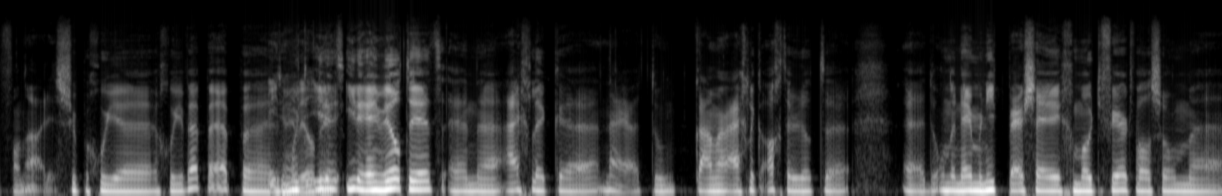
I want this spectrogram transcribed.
van, ah, dit is super goede, goede webapp. Uh, iedereen, moet, wil ieder, iedereen wil dit. En uh, eigenlijk, nou ja, toen kwamen we er eigenlijk achter dat uh, de ondernemer niet per se gemotiveerd was om uh,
